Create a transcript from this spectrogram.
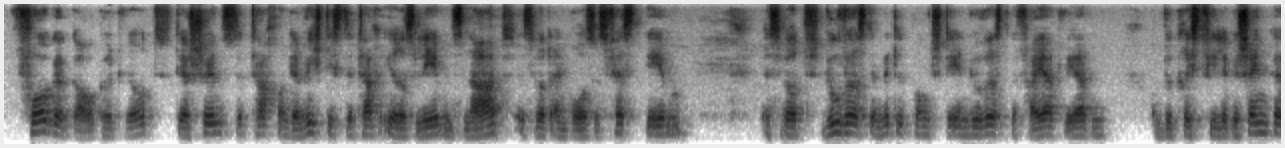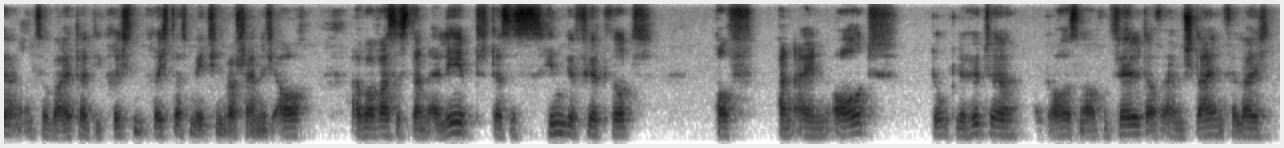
vorgegaukelt wird, der schönste Tag und der wichtigste Tag ihres Lebens naht. Es wird ein großes Fest geben es wird, du wirst im Mittelpunkt stehen, du wirst gefeiert werden und du kriegst viele Geschenke und so weiter. Die kriegt, kriegt das Mädchen wahrscheinlich auch. Aber was es dann erlebt, dass es hingeführt wird auf, an einen Ort, dunkle Hütte, draußen auf dem Feld, auf einem Stein vielleicht,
